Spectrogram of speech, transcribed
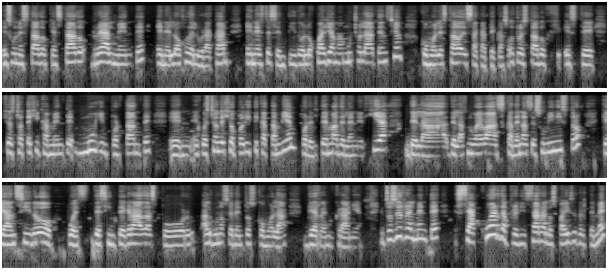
es un estado que ha estado realmente en el ojo del huracán en este sentido, lo cual llama mucho la atención, como el estado de Zacatecas, otro estado este, geoestratégicamente muy importante en, cuestión de geopolítica también por el tema de la energía, de, la, de las nuevas cadenas de suministro que han sido pues desintegradas por algunos eventos como la guerra en Ucrania. Entonces realmente se acuerda priorizar a los países del TEMEC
